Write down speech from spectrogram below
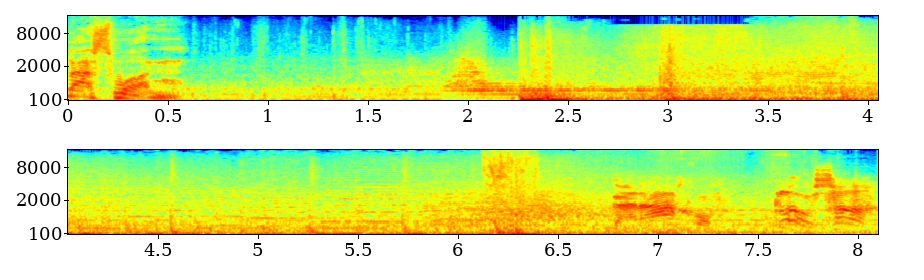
Last one. Carajo. Close, huh?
